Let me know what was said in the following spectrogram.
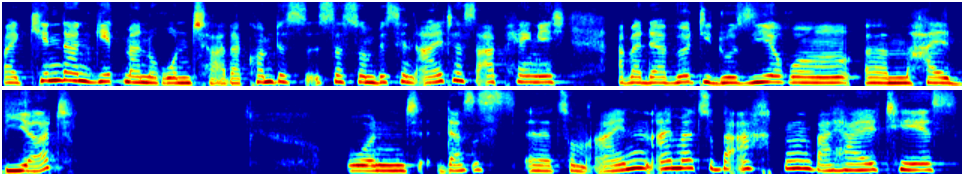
Bei Kindern geht man runter. Da kommt es, ist das so ein bisschen altersabhängig, aber da wird die Dosierung ähm, halbiert. Und das ist äh, zum einen einmal zu beachten. Bei Heiltees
